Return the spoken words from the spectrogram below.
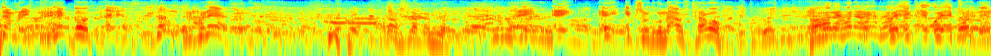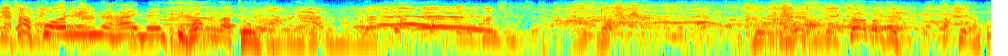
Damn, right, three neck goes. Three selam emne. Eh eh eh ekso tu na aus trabo. Hara hara hara. Oi ek oi ekso tu na. Sa porin na hai men ti hok nga thung. Sa babji. Akso ang tu.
